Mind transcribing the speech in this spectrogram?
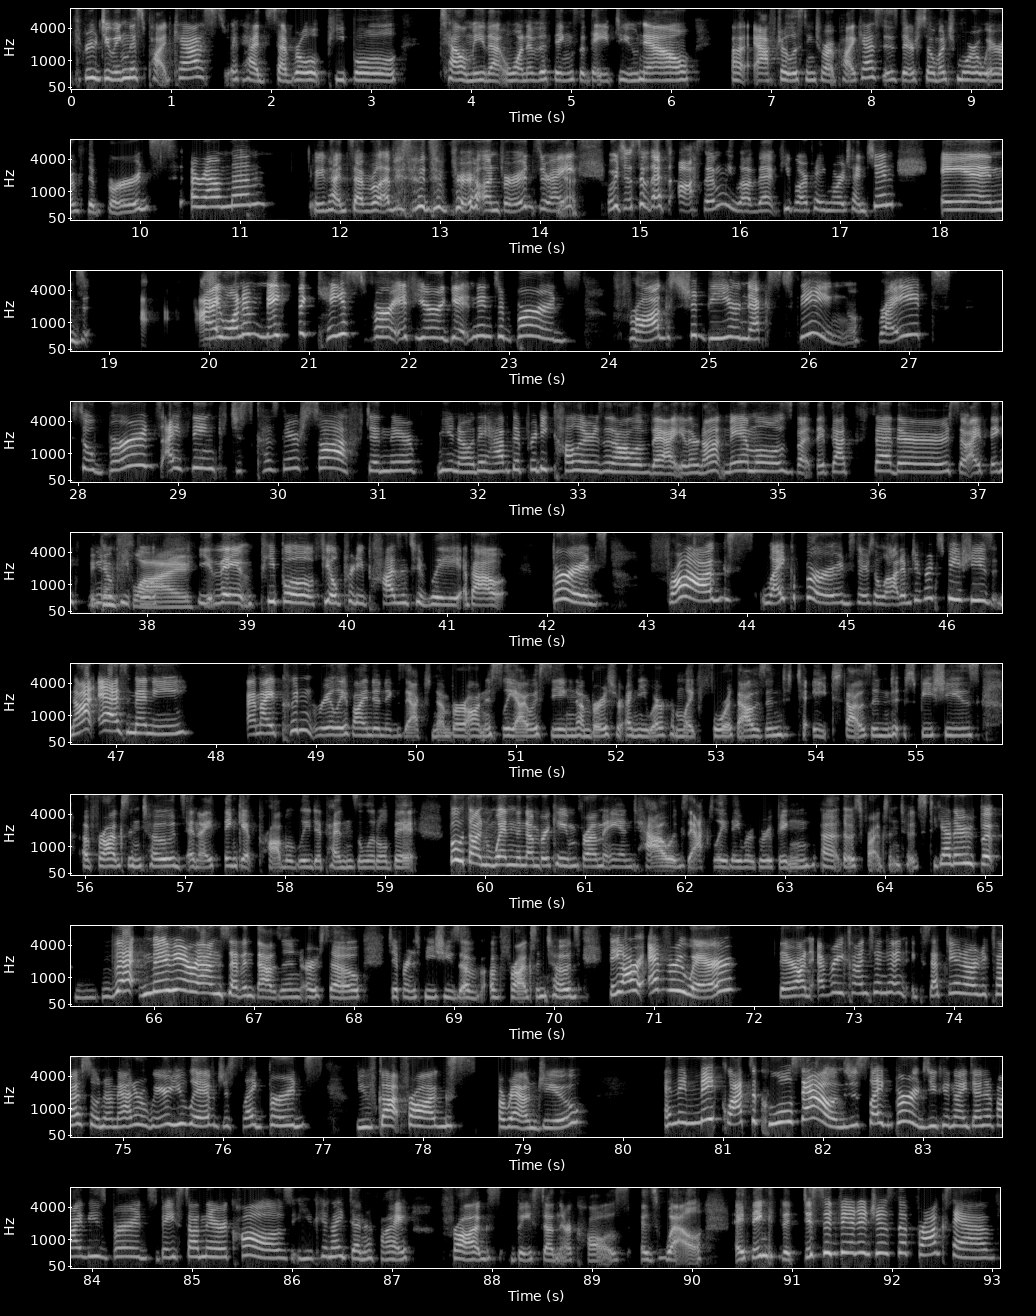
through doing this podcast, I've had several people tell me that one of the things that they do now uh, after listening to our podcast is they're so much more aware of the birds around them We've had several episodes of bird on birds, right? Yes. Which is so that's awesome. We love that people are paying more attention. And I want to make the case for if you're getting into birds, frogs should be your next thing, right? So birds, I think just because they're soft and they're, you know, they have the pretty colors and all of that. They're not mammals, but they've got feathers. So I think they you know people fly. they people feel pretty positively about birds. Frogs, like birds, there's a lot of different species, not as many and I couldn't really find an exact number. Honestly, I was seeing numbers for anywhere from like 4,000 to 8,000 species of frogs and toads. And I think it probably depends a little bit both on when the number came from and how exactly they were grouping uh, those frogs and toads together. But that maybe around 7,000 or so different species of, of frogs and toads. They are everywhere. They're on every continent except Antarctica. So no matter where you live, just like birds, you've got frogs around you. and they make lots of cool sounds, just like birds. You can identify these birds based on their calls. You can identify frogs based on their calls as well. I think the disadvantages that frogs have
